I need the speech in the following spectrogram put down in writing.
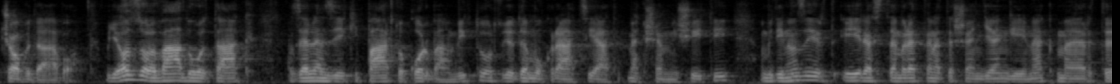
csapdába. Ugye azzal vádolták az ellenzéki pártok Orbán Viktort, hogy a demokráciát megsemmisíti, amit én azért éreztem rettenetesen gyengének, mert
